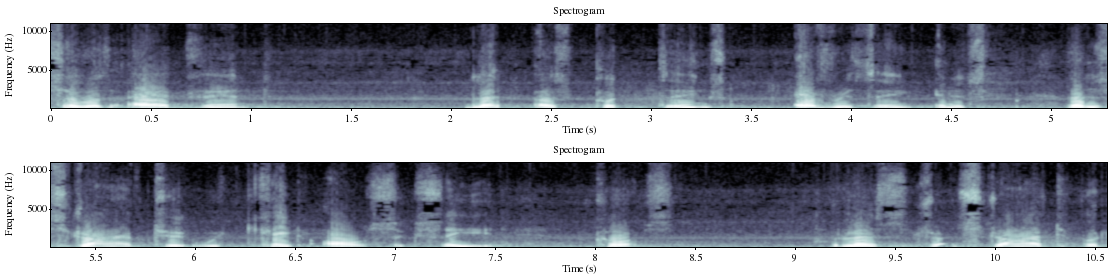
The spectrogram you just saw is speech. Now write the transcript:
So with Advent, let us put things, everything in its, let us strive to. We can't all succeed, of course. But let's strive to put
